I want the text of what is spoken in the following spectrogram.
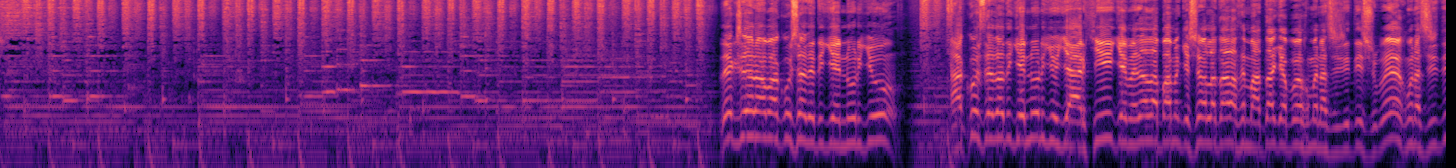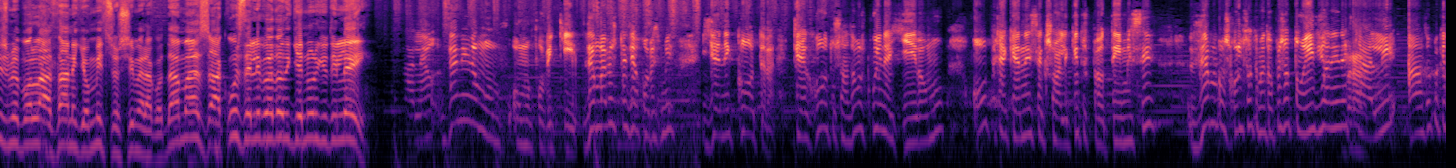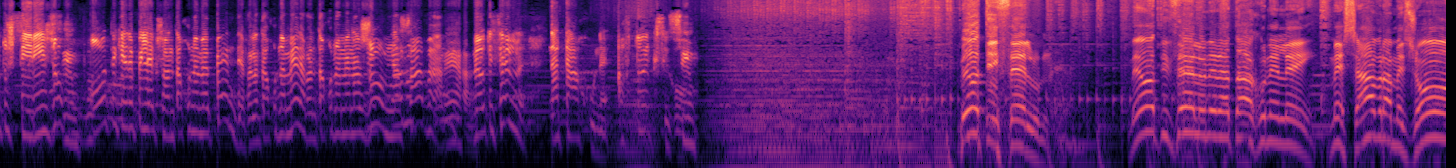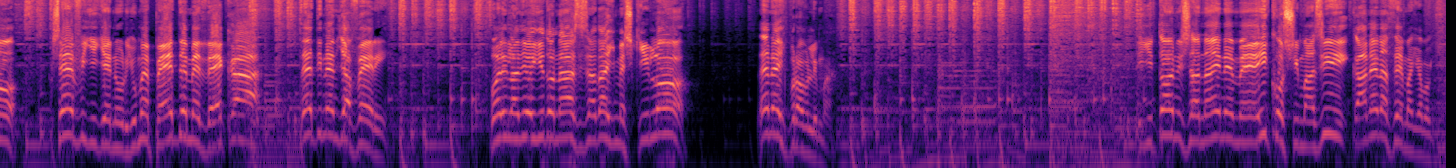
Δεν ξέρω αν ακούσατε την καινούριου. Ακούστε εδώ την καινούριου για αρχή και μετά θα πάμε και σε όλα τα άλλα θεματάκια που έχουμε να συζητήσουμε. Έχουμε να συζητήσουμε πολλά. Θα είναι και ο Μίτσος σήμερα κοντά μας. Ακούστε λίγο εδώ την καινούριου τι λέει. Λέω, δεν είναι ομο- ομοφοβική. Δεν μου αρέσουν οι διαχωρισμοί γενικότερα. Και εγώ τους ανθρώπους που είναι γύρω μου, όποια και αν είναι η σεξουαλική τους προτίμηση, δεν με απασχολεί να αντιμετωπίσω το ίδιο αν είναι Μπράβο. καλοί άνθρωποι και τους στηρίζω Συμφωνώ. ό,τι και αν επιλέξουν. Αν τα έχουν με πέντε, να τα έχουν με ένα, να τα έχουν με ένα ζώο, μια Συμφωνώ. σάβρα, Ωραία. με ό,τι θέλουν. Να τα έχουν. Αυτό εξηγώ. Συμ- Με ό,τι θέλουν. Με ό,τι θέλουν να τα έχουν, λέει. Με σάβρα, με ζώο. Ξέφυγε καινούριου. Με 5, με 10. Δεν την ενδιαφέρει. Μπορεί δηλαδή ο γείτονάς της να τα έχει με σκύλο. Δεν έχει πρόβλημα. Η γειτόνισσα να είναι με 20 μαζί, κανένα θέμα και από εκεί.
